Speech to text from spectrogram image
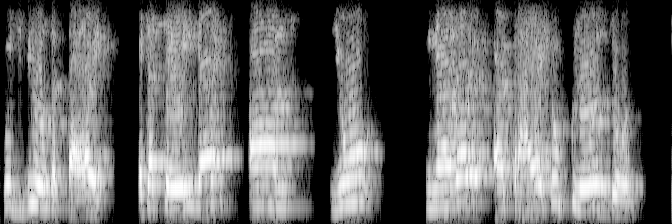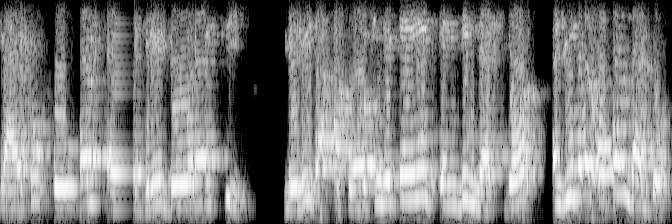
कुछ भी हो सकता है right it's a saying that you never uh, try to close doors. Try to open every door and see. Maybe the opportunity is in the next door and you never open that door.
